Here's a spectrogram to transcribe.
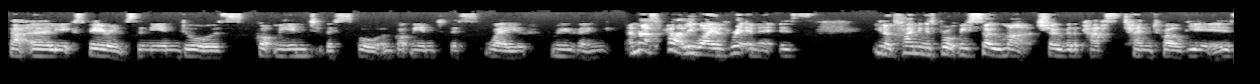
that early experience in the indoors got me into this sport and got me into this way of moving. And that's partly why I've written it is, you know, climbing has brought me so much over the past 10, 12 years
